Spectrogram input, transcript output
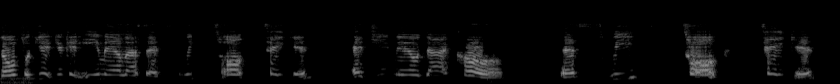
don't forget you can email us at sweettalktaken at gmail.com. That's sweettalktaken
